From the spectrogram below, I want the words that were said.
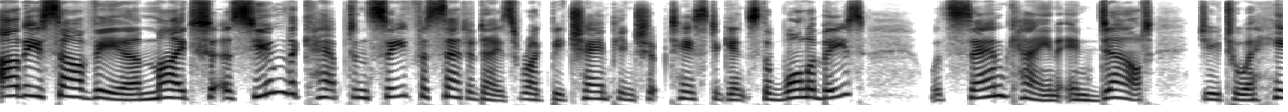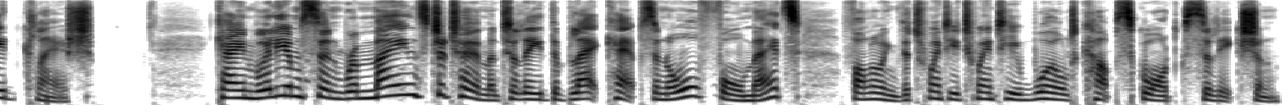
Ardie Savea might assume the captaincy for Saturday's Rugby Championship test against the Wallabies, with Sam Cane in doubt due to a head clash. Kane Williamson remains determined to lead the Black Caps in all formats following the 2020 World Cup squad selection.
